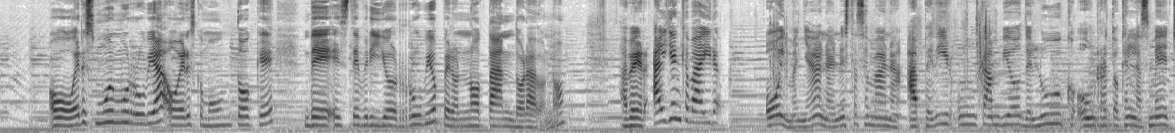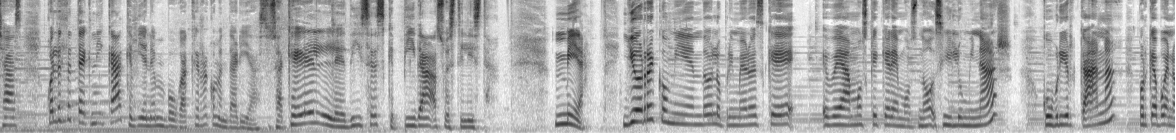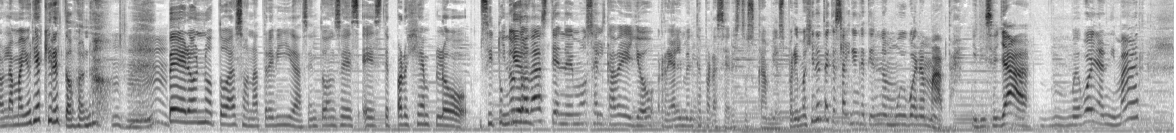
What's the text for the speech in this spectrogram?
O eres muy muy rubia o eres como un toque de este brillo rubio, pero no tan dorado, ¿no? A ver, alguien que va a ir hoy, mañana, en esta semana, a pedir un cambio de look o un retoque en las mechas, ¿cuál es la técnica que viene en boga? ¿Qué recomendarías? O sea, ¿qué le dices que pida a su estilista? Mira, yo recomiendo, lo primero es que veamos qué queremos, ¿no? Si iluminar, cubrir cana, porque bueno, la mayoría quiere todo, ¿no? Pero no todas son atrevidas. Entonces, este, por ejemplo, si tú y no quieres todas tenemos el cabello realmente para hacer estos cambios. Pero imagínate que es alguien que tiene una muy buena mata y dice, ya, me voy a animar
